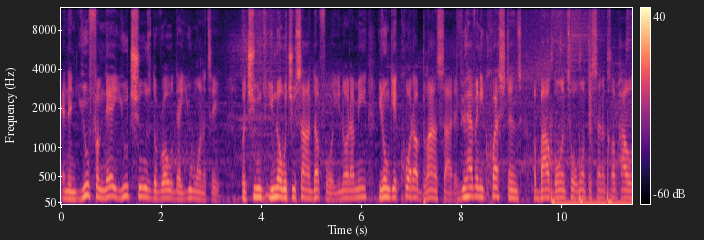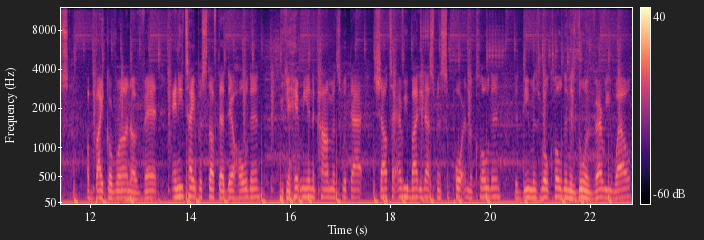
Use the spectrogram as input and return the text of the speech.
And then you from there you choose the road that you want to take but you you know what you signed up for. You know what I mean? You don't get caught up blindsided. If you have any questions about going to a one percenter clubhouse, a biker run, a event, any type of stuff that they're holding, you can hit me in the comments with that. Shout to everybody that's been supporting the clothing. The Demons Row clothing is doing very well.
